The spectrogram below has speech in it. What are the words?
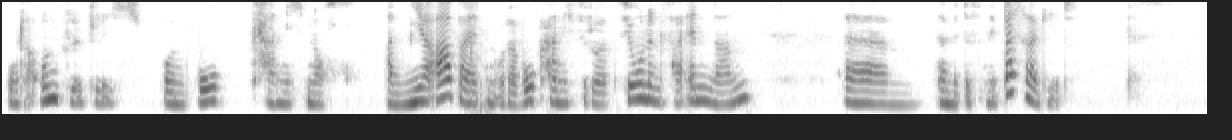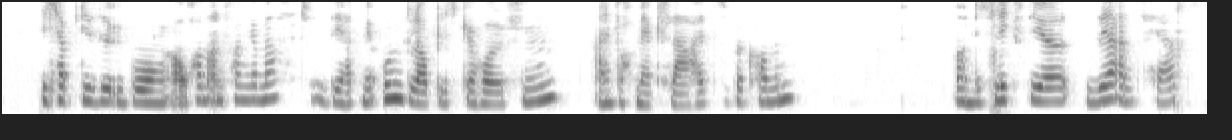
oder unglücklich und wo kann ich noch an mir arbeiten oder wo kann ich Situationen verändern, ähm, damit es mir besser geht. Ich habe diese Übung auch am Anfang gemacht. Sie hat mir unglaublich geholfen, einfach mehr Klarheit zu bekommen. Und ich leg's dir sehr ans Herz.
